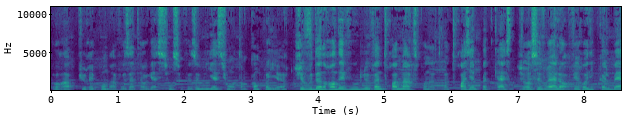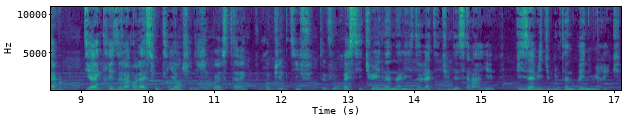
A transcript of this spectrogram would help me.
aura pu répondre à vos interrogations sur vos obligations en tant qu'employeur. Je vous donne rendez-vous le 23 mars pour notre troisième podcast. Je recevrai alors Véronique Colbert, directrice de la relation client chez Digipost, avec pour objectif de vous restituer une analyse de l'attitude des salariés vis-à-vis -vis du bulletin de paye numérique.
